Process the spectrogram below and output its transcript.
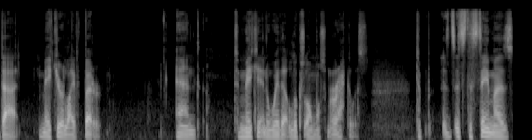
that make your life better and to make it in a way that looks almost miraculous. To, it's, it's the same as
